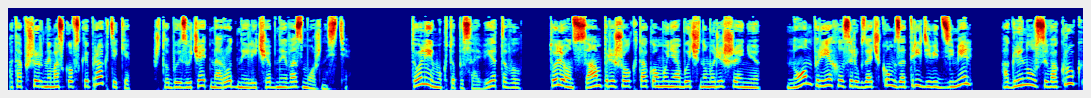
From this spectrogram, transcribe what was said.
от обширной московской практики, чтобы изучать народные лечебные возможности. То ли ему кто посоветовал, то ли он сам пришел к такому необычному решению, но он приехал с рюкзачком за три-девять земель, оглянулся вокруг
